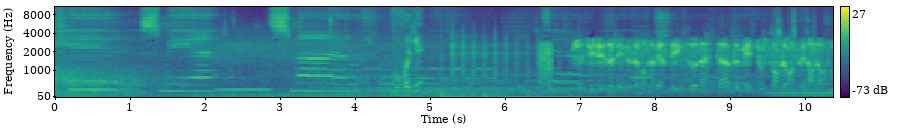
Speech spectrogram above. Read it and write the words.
kiss me and smile Vous voyez? Je suis désolé, nous avons traversé une zone instable, mais tout semble rentrer dans l'ordre.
